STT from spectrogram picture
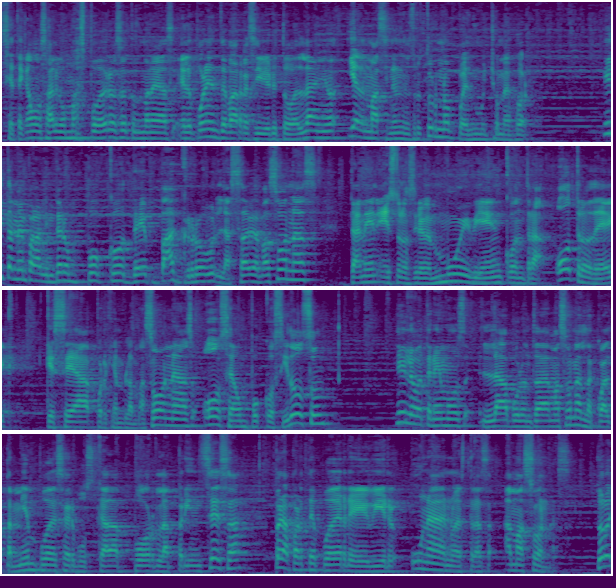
si atacamos algo más poderoso de todas maneras, el oponente va a recibir todo el daño y además si no es nuestro turno, pues mucho mejor. Y también para limpiar un poco de back row, la sabia Amazonas, también esto nos sirve muy bien contra otro deck que sea, por ejemplo, Amazonas o sea un poco sidoso. Y luego tenemos la voluntad de Amazonas, la cual también puede ser buscada por la princesa, pero aparte puede revivir una de nuestras Amazonas. Solo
